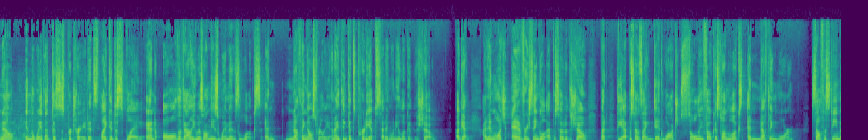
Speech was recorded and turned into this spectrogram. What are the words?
Now, in the way that this is portrayed, it's like a display, and all the value is on these women's looks and nothing else really. And I think it's pretty upsetting when you look at the show. Again, I didn't watch every single episode of the show, but the episodes I did watch solely focused on looks and nothing more. Self esteem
